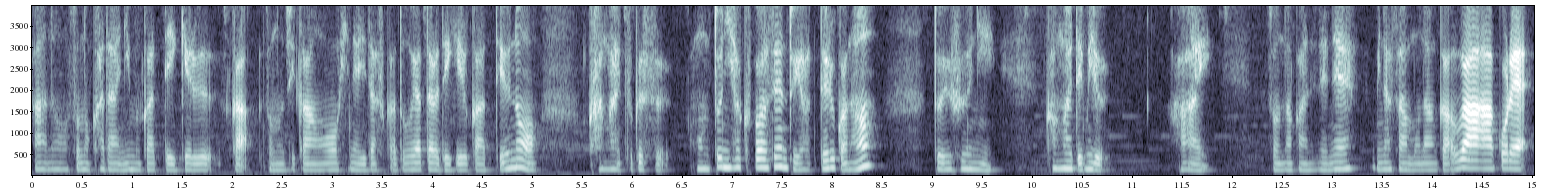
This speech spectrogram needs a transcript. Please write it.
あのその課題に向かっていけるかその時間をひねり出すかどうやったらできるかっていうのを考え尽くす。本当に100%やってるかな？というふうに考えてみる。はい。そんな感じでね皆さんもなんかうわーこれ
